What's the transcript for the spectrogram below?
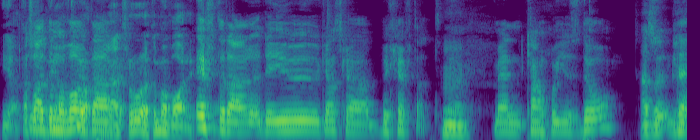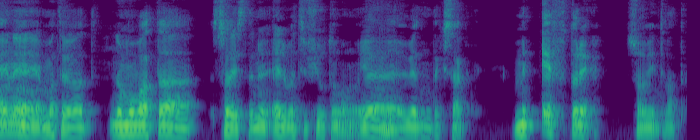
Jag Alltså tror- att de har jag varit tror- där Jag tror att de har varit Efter där, det är ju ganska bekräftat. Mm. Men kanske just då, Alltså grejen är Matteo att de har varit där, sägs det nu, 11 till 14 gånger. Jag vet inte exakt. Men efter det så har vi inte varit där.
